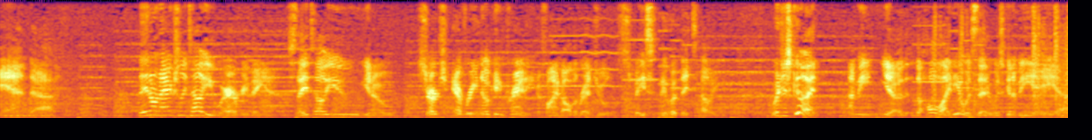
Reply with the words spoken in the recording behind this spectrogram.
and uh, they don't actually tell you where everything is. They tell you, you know, search every nook and cranny to find all the red jewels. Basically what they tell you, which is good. I mean, you know, the whole idea was that it was going to be a. Uh,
